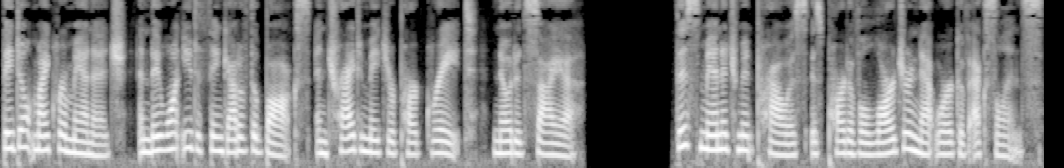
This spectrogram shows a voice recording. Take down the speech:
They don't micromanage, and they want you to think out of the box and try to make your park great, noted Saya. This management prowess is part of a larger network of excellence.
